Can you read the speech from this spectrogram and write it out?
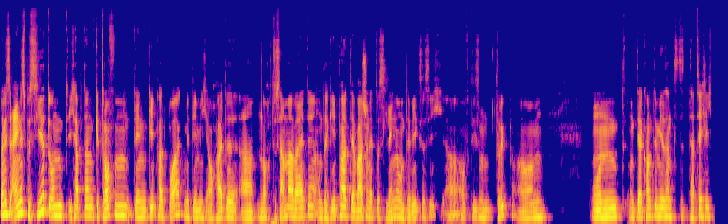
dann ist eines passiert und ich habe dann getroffen den Gebhard Borg, mit dem ich auch heute äh, noch zusammenarbeite. Und der Gebhard, der war schon etwas länger unterwegs als ich äh, auf diesem Trip. Ähm, und, und der konnte mir dann tatsächlich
